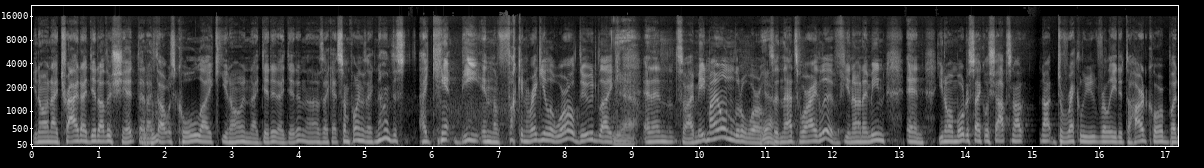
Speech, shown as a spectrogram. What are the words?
you know and i tried i did other shit that Mm-hmm. i thought was cool like you know and i did it i did it and i was like at some point i was like no this i can't be in the fucking regular world dude like Yeah. and then so i made my own little worlds Yeah. and that's where i live you know what i mean and you know a motorcycle shop's not not directly related to hardcore but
